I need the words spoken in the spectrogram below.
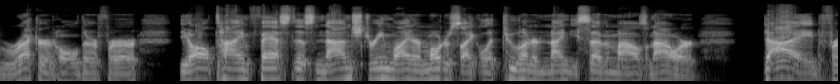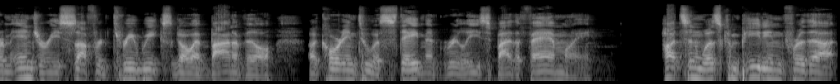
record holder for the all time fastest non streamliner motorcycle at 297 miles an hour, died from injuries suffered three weeks ago at Bonneville, according to a statement released by the family. Hudson was competing for the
